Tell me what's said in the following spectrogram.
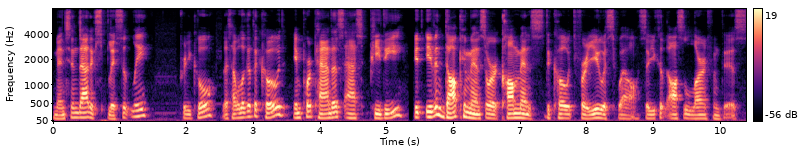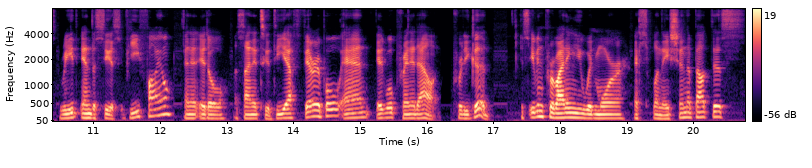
mention that explicitly. Pretty cool. Let's have a look at the code. Import pandas as PD. It even documents or comments the code for you as well. So you could also learn from this. Read in the CSV file and then it'll assign it to df variable and it will print it out. Pretty good. It's even providing you with more explanation about this.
